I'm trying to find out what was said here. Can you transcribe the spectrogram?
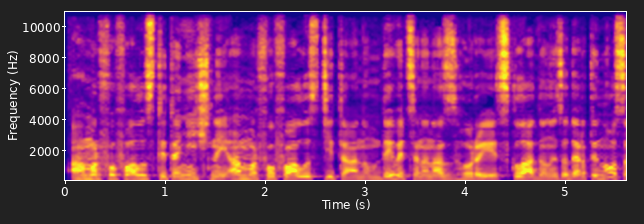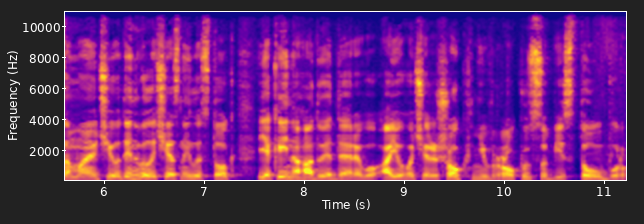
Аморфофалус титанічний, аморфофалус титаном дивиться на нас згори. Складно не задерти носа, маючи один величезний листок, який нагадує дерево, а його черешок ні в року собі стовбур.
